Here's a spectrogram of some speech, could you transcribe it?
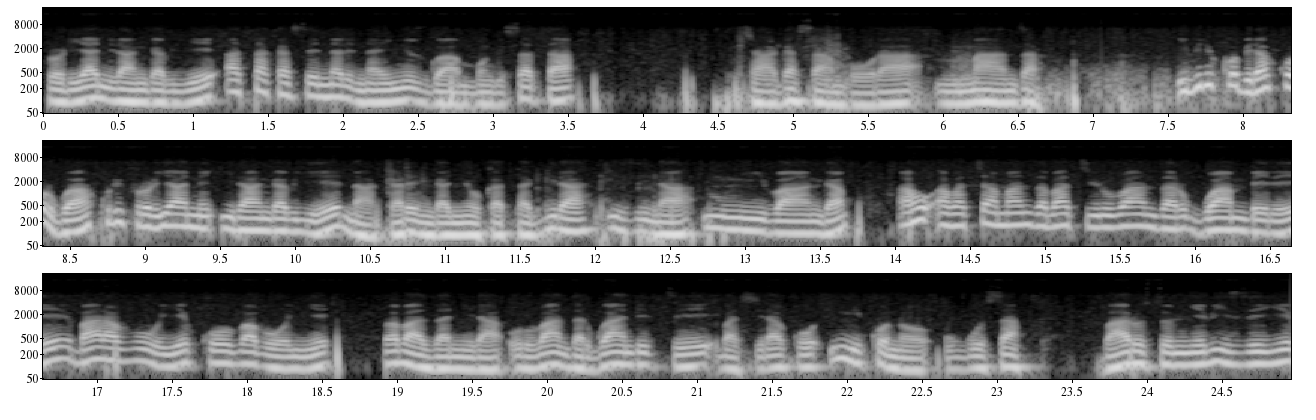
Florian Irangabiye ataka sentare ntahinyuzwa mu gisata ca gasamburamanza. Ibiriko birakorwa kuri Florian Irangabiye ni akarenganyo katagira izina mw'ibanga, aho abacamanza baciye urubanza rwa mbere baravuye ko babonye babazanira urubanza rwanditse bashirako imikono gusa. Barusomye bizeye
